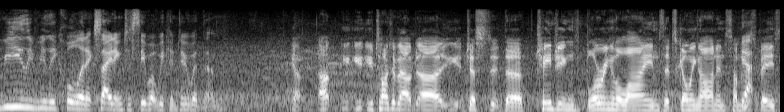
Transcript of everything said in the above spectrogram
really really cool and exciting to see what we can do with them. Yeah, uh, you, you, talked about uh, just the changing, blurring of the lines that's going on in some yeah. of the space.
